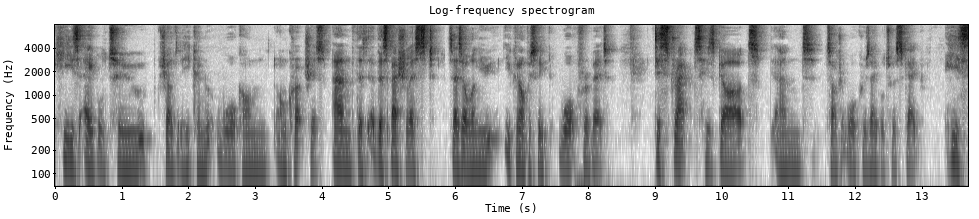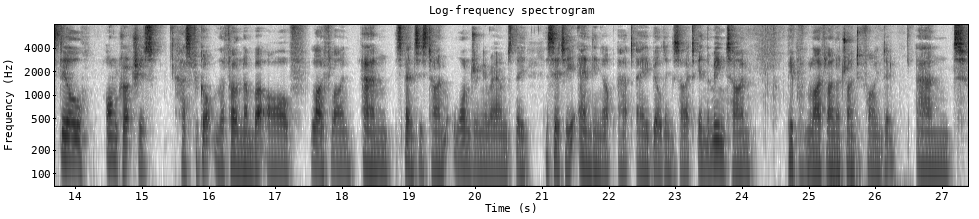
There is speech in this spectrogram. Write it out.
he's able to show that he can walk on on crutches, and the the specialist says, "Oh well, you you can obviously walk for a bit." distracts his guards, and Sergeant Walker is able to escape. He's still on crutches, has forgotten the phone number of Lifeline, and spends his time wandering around the, the city, ending up at a building site. In the meantime, people from Lifeline are trying to find him, and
